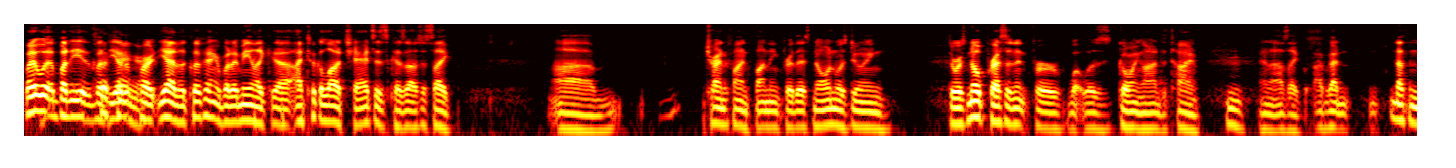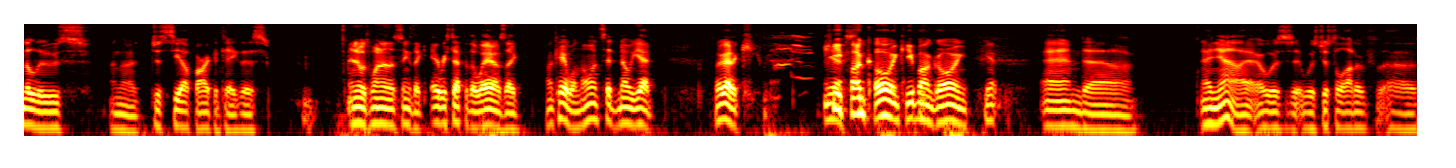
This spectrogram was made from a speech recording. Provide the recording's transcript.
But but the but the other part, yeah, the cliffhanger. But I mean, like, uh, I took a lot of chances because I was just like, um, trying to find funding for this. No one was doing. There was no precedent for what was going on at the time, Hmm. and I was like, I've got n- nothing to lose. I'm gonna just see how far I can take this. And it was one of those things. Like every step of the way, I was like, okay, well, no one said no yet. So I got to keep keep Yes. on going, keep on going Yep. and uh, and yeah, I, it was it was just a lot of uh,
